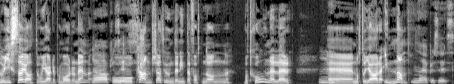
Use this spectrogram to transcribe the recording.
Då gissar jag att hon gör det på morgonen. Mm. Ja, och kanske att hunden inte har fått någon motion eller Mm. eh, något att göra innan. Nej, precis.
